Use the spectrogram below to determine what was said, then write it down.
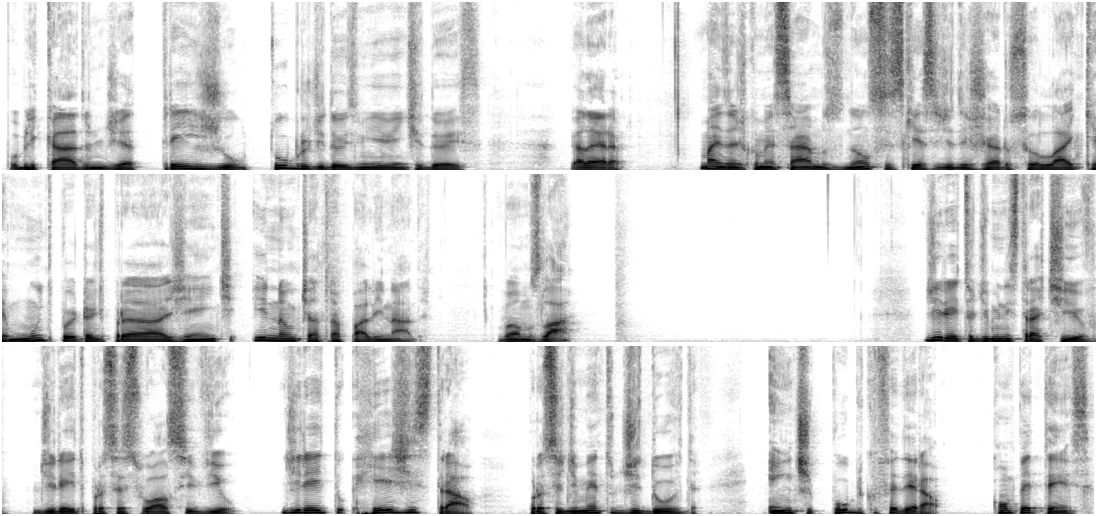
publicado no dia 3 de outubro de 2022. Galera, mas antes de começarmos, não se esqueça de deixar o seu like, é muito importante para a gente e não te atrapalhe em nada. Vamos lá? Direito administrativo, direito processual civil, direito registral, procedimento de dúvida, ente público federal, competência,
